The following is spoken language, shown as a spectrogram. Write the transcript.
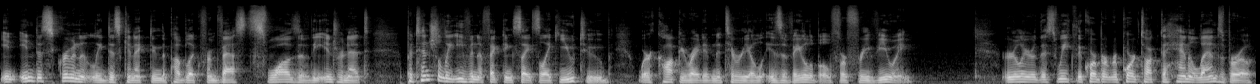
in indiscriminately disconnecting the public from vast swaths of the internet, potentially even affecting sites like YouTube, where copyrighted material is available for free viewing. Earlier this week, the Corbett Report talked to Hannah Lownsbrough,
